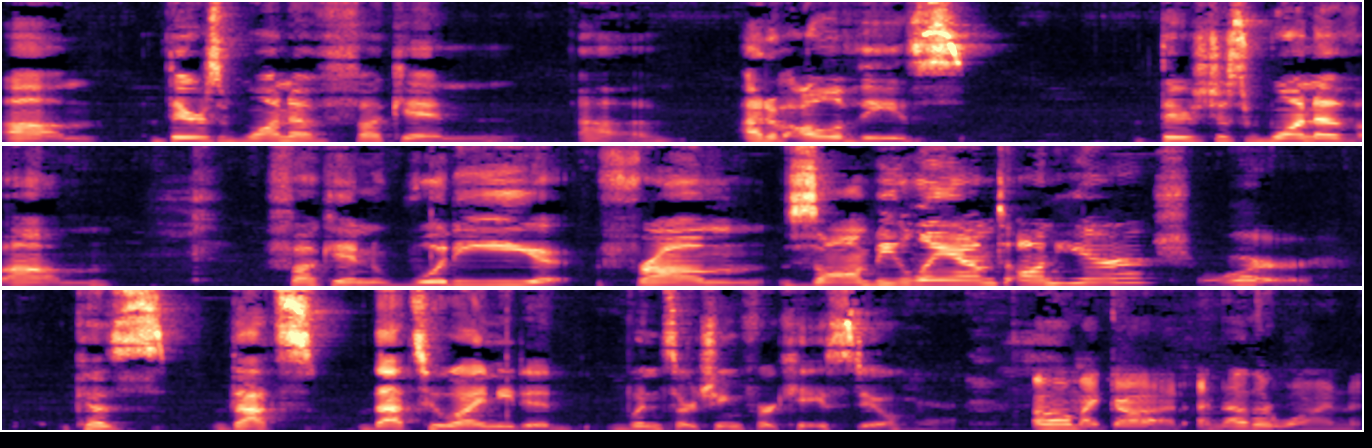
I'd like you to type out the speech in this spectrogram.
um, there's one of fucking uh, out of all of these, there's just one of um, fucking Woody from Zombieland on here sure because that's that's who I needed when searching for K Stew. Yeah. Oh my god, another one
